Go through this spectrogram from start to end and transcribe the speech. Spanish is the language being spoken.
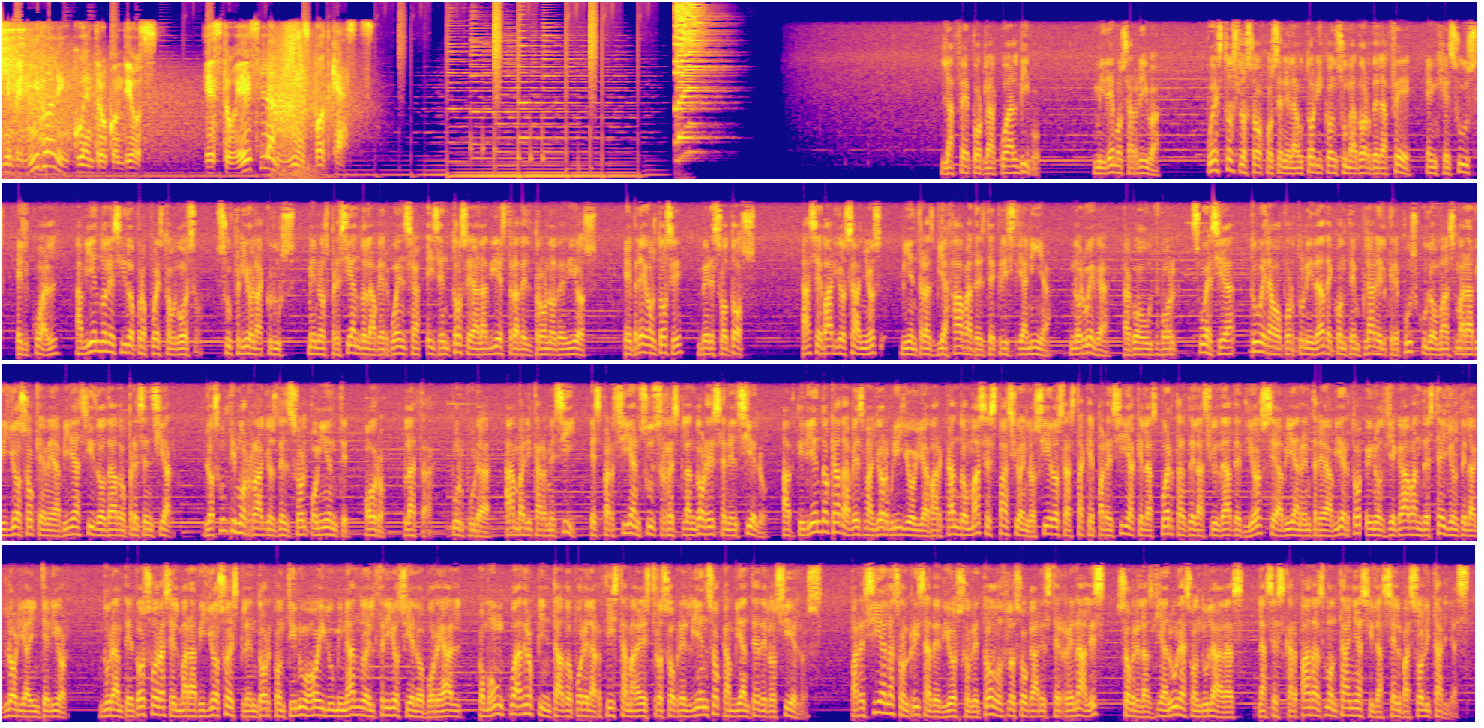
Bienvenido al encuentro con Dios. Esto es la Mies Podcasts. La fe por la cual vivo. Miremos arriba. Puestos los ojos en el autor y consumador de la fe, en Jesús, el cual, habiéndole sido propuesto gozo, sufrió la cruz, menospreciando la vergüenza, y sentóse a la diestra del trono de Dios. Hebreos 12, verso 2. Hace varios años, mientras viajaba desde Cristianía, Noruega, a Göteborg, Suecia, tuve la oportunidad de contemplar el crepúsculo más maravilloso que me había sido dado presenciar. Los últimos rayos del sol poniente, oro, plata, púrpura, ámbar y carmesí, esparcían sus resplandores en el cielo, adquiriendo cada vez mayor brillo y abarcando más espacio en los cielos hasta que parecía que las puertas de la ciudad de Dios se habían entreabierto y nos llegaban destellos de la gloria interior. Durante dos horas el maravilloso esplendor continuó iluminando el frío cielo boreal, como un cuadro pintado por el artista maestro sobre el lienzo cambiante de los cielos. Parecía la sonrisa de Dios sobre todos los hogares terrenales, sobre las llanuras onduladas, las escarpadas montañas y las selvas solitarias.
